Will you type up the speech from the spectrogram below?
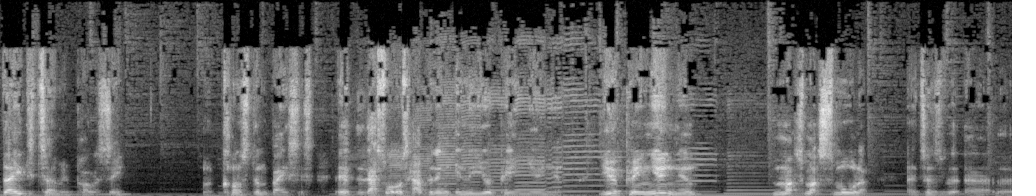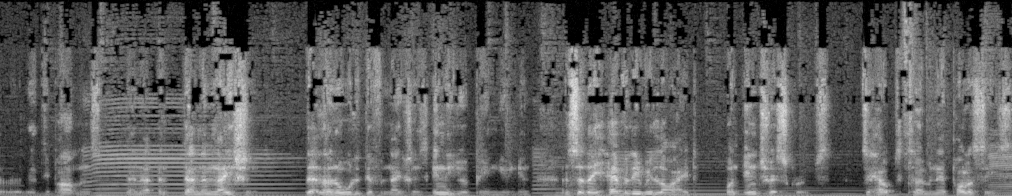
they determine policy on a constant basis. That's what was happening in the European Union. European Union, much much smaller in terms of the, uh, the, departments than a, than a nation, alone all the different nations in the European Union, and so they heavily relied on interest groups to help determine their policies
